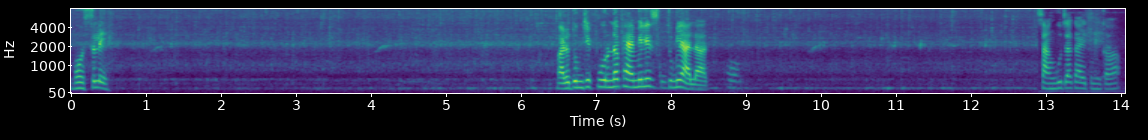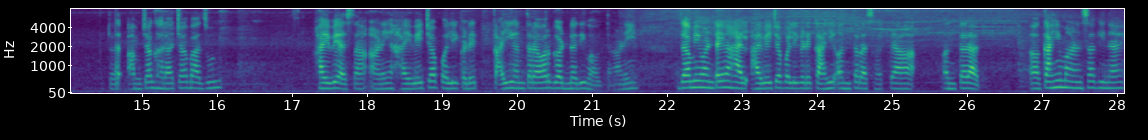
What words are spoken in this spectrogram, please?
भोसले. आणि तुमची पूर्ण फॅमिलीच तुम्ही आलात. हो. सांगूचा काय तुमका? तर आमच्या घराच्या बाजून हायवे असा आणि हायवेच्या पलीकडे काही अंतरावर गड नदी वाहता. आणि जर मी म्हणताय ना हाय हायवेच्या पलीकडे काही अंतर असतात त्या अंतरात काही माणसा की नाही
